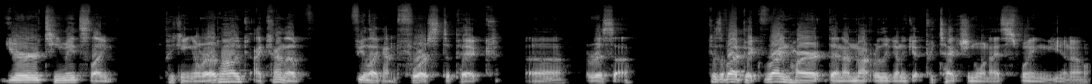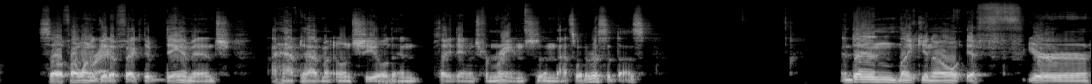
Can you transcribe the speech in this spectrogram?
your teammates like picking a Roadhog, I kind of feel like I'm forced to pick uh, Orisa. Because if I pick Reinhardt, then I'm not really going to get protection when I swing, you know? So if I want to get effective damage, I have to have my own shield and play damage from range, and that's what Orisa does. And then, like, you know, if you're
